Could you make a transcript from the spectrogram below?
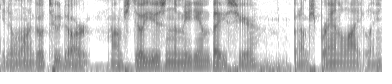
You don't want to go too dark. I'm still using the medium base here, but I'm spraying lightly.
